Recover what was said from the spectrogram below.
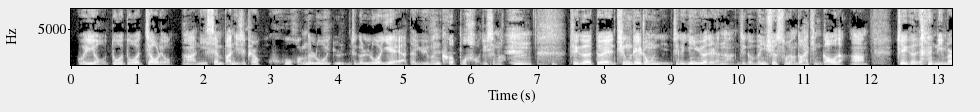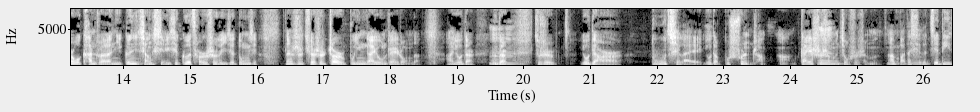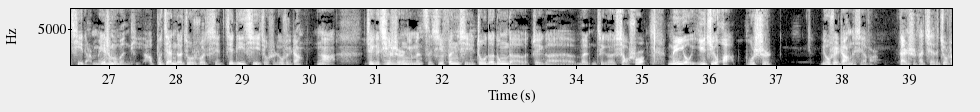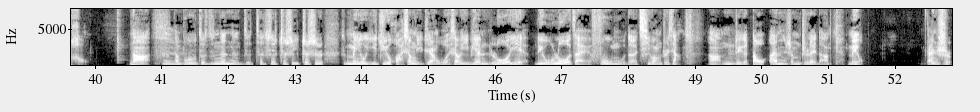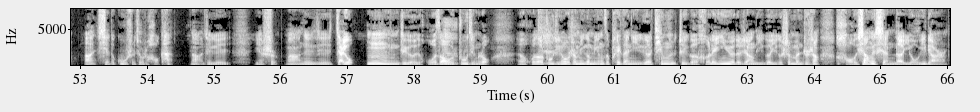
鬼友多多交流啊！你先把你这篇枯黄的落这个落叶呀、的语文课补好就行了。嗯，这个对听这种这个音乐的人呐、这个文学素养都还挺高的啊。这个 里面我看出来了，你跟想写一些歌词儿似的一些东西，但是确实这儿不应该用这种的啊，有点有点嗯就是有点儿读起来有点不顺畅啊，该是什么就是什么啊，把它写的接地气点没什么问题啊，不见得就是说写接地气就是流水账啊。这个其实你们仔细分析周德东的这个文这个小说，没有一句话不是流水账的写法，但是他写的就是好。那他不，这那那这他这这是这是没有一句话像你这样，我像一片落叶流落在父母的期望之下啊，这个道安什么之类的啊，没有。但是啊，写的故事就是好看啊，这个也是啊，那这加油，嗯，这个活造猪颈肉，呃，活造猪颈肉这么一个名字配在你一个听这个河类音乐的这样的一个一个身份之上，好像显得有一点儿。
